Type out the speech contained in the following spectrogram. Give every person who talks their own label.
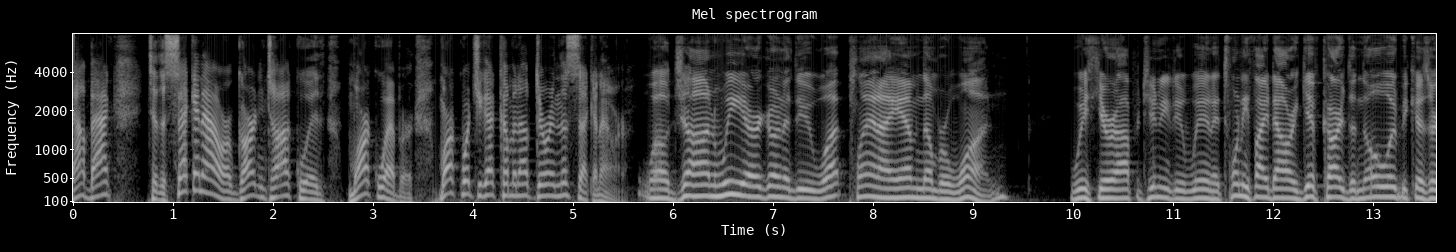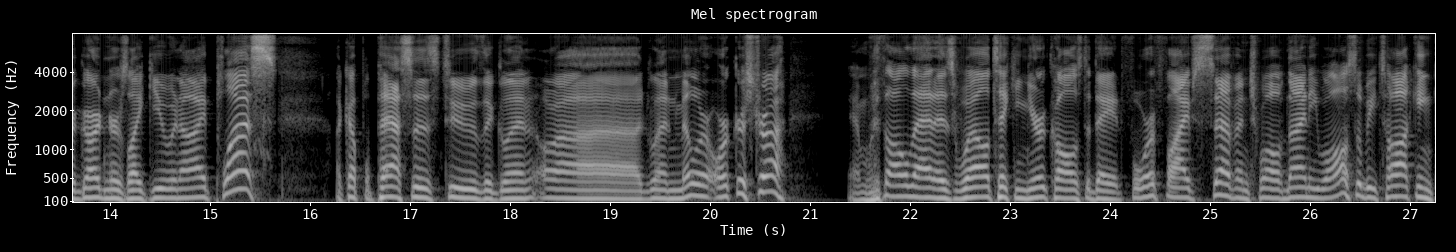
Speaker 1: Now back to the second hour of Garden Talk with Mark Weber. Mark, what you got coming up during the second hour?
Speaker 2: Well, John, we are going to do What Plant I Am number one with your opportunity to win a $25 gift card to Knollwood because they're gardeners like you and I, plus a couple passes to the Glenn, uh, Glenn Miller Orchestra. And with all that as well, taking your calls today at 457 1290. We'll also be talking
